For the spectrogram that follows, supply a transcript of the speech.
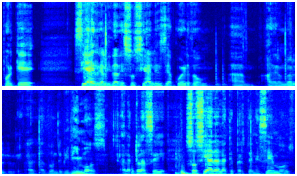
Porque si hay realidades sociales de acuerdo a, a donde, vivimos, a la clase social a la que pertenecemos,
